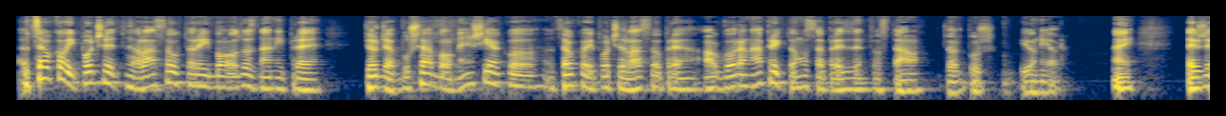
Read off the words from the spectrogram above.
Celkový počet hlasov, ktorý bol odozdaný pre Georgia Busha, bol menší ako celkový počet hlasov pre Al Gore. Napriek tomu sa prezidentom stal George Bush junior. Hej. Takže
